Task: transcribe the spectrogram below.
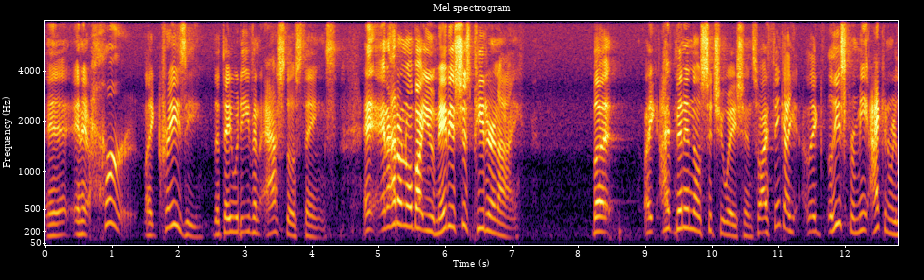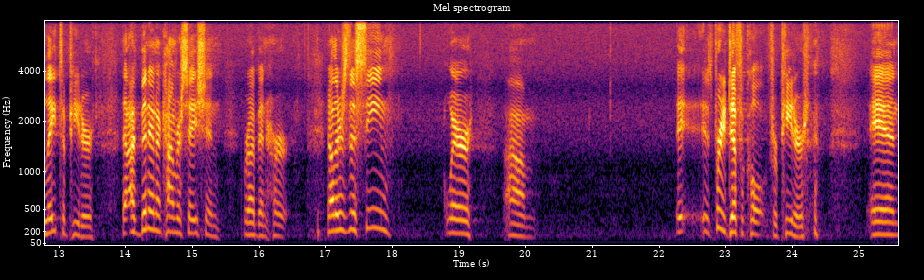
and, and it hurt like crazy that they would even ask those things. And, and I don't know about you, maybe it's just Peter and I, but like I've been in those situations. So I think I, like, at least for me, I can relate to Peter that I've been in a conversation where I've been hurt. Now, there's this scene where um, it, it's pretty difficult for Peter. and,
